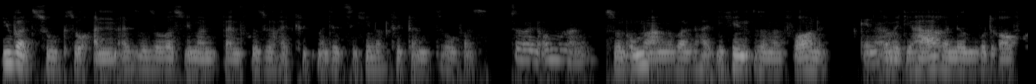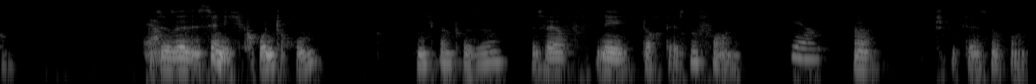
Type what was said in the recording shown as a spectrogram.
Überzug so an. Also sowas, wie man beim Friseur halt kriegt. Man setzt sich hin und kriegt dann sowas. So ein Umhang. So ein Umhang, aber halt nicht hinten, sondern vorne. Genau. Damit die Haare nirgendwo draufkommen. Ja. Beziehungsweise ist der nicht rundherum? Nicht beim Friseur? Das wäre. Nee, doch, der ist nur vorne. ja. Ja, stimmt, der ist nur vorne.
